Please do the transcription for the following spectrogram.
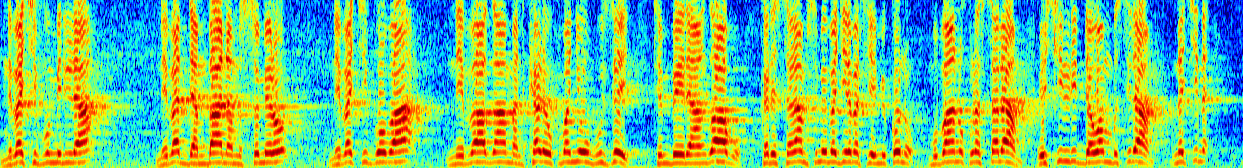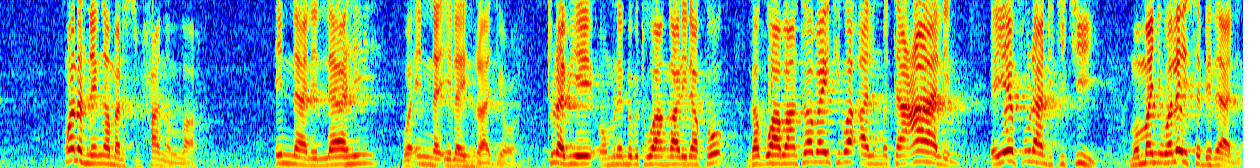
ne bakivumirira ne badda mu baana mu ssomero ne bakigoba ne bagamba nti kale okumanya obuze tembeeranga abo. Kale salaamu some bagira batya emikono mubaanukula salaamu ekiririddawa mu busiraamu nakina mwana tunengamba nti subhanallah inna lillahi wa inna ilaihi rajiun tulabye omulembe gwe tuwangalirako nga gwe abantu abayitibwa al mutaalim eyefuula nti kiki? Mumanyi walaisa bidhalik.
